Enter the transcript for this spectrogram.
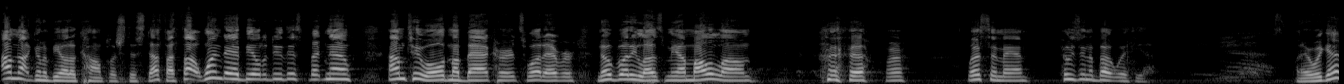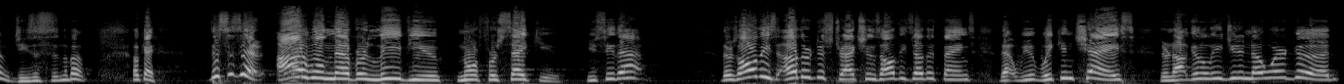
I'm not going to be able to accomplish this stuff. I thought one day I'd be able to do this, but no, I'm too old. My back hurts, whatever. Nobody loves me. I'm all alone. Listen, man, who's in the boat with you? There we go. Jesus is in the boat. Okay, this is it. I will never leave you nor forsake you. You see that? There's all these other distractions, all these other things that we, we can chase. They're not going to lead you to nowhere good.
